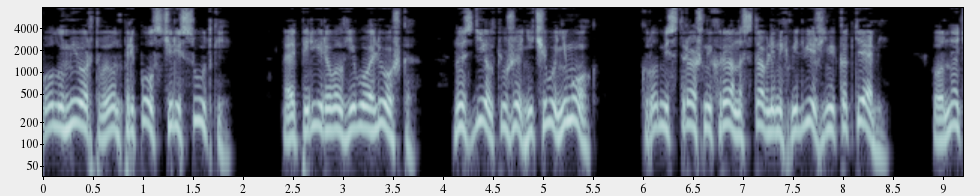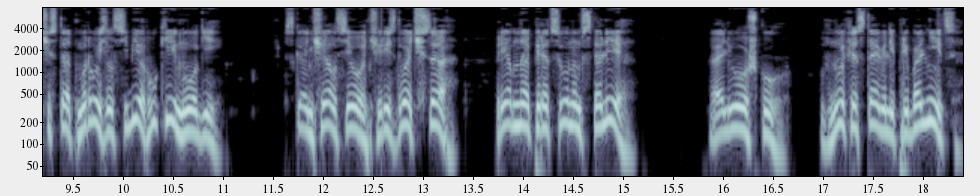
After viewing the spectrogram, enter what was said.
Полумертвый он приполз через сутки. Оперировал его Алешка, но сделать уже ничего не мог. Кроме страшных ран, оставленных медвежьими когтями, он начисто отморозил себе руки и ноги. Скончался он через два часа, прямо на операционном столе. Алешку вновь оставили при больнице,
